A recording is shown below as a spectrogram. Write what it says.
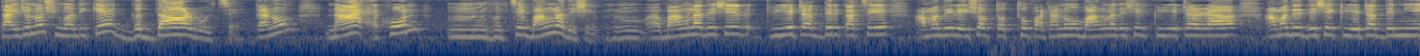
তাই জন্য সীমাদিকে গদ্দার বলছে। কারণ, না, এখন হচ্ছে বাংলাদেশে। বাংলাদেশের ক্রিয়েটারদের কাছে আমাদের এইসব তথ্য পাঠানো, বাংলাদেশের ক্রিয়েটাররা আমাদের দেশে ক্রিয়েটারদের নিয়ে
